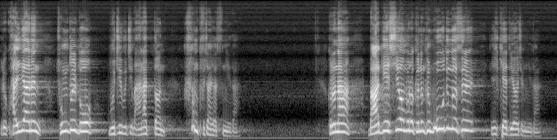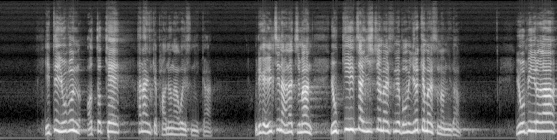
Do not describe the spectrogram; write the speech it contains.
그리고 관리하는 종들도 무지무지 많았던 큰 부자였습니다. 그러나 마귀의 시험으로 그는 그 모든 것을 잃게 되어집니다. 이때 욥은 어떻게 하나님께 반응하고 있습니까? 우리가 읽지는 않았지만 욥기 1장 20절 말씀에 보면 이렇게 말씀합니다. 욥이 일어나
